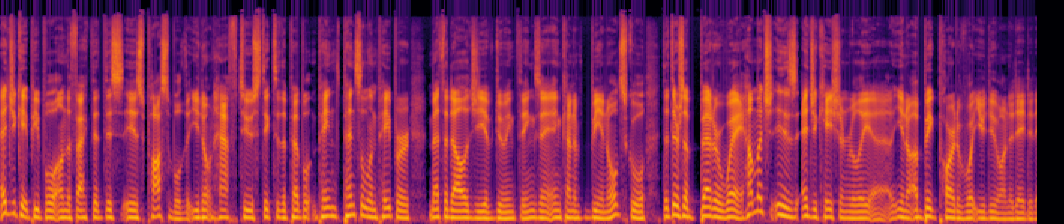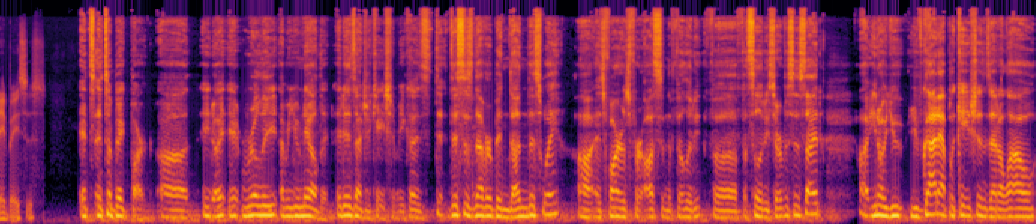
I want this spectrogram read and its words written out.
educate people on the fact that this is possible, that you don't have to stick to the pebble, pen, pencil and paper methodology of doing things and, and, kind of being old school, that there's a better way. How much is education really uh, you know, a big part of what you do on a day to day basis? It's it's a big part. Uh, you know, it really. I mean, you nailed it. It is education because th- this has never been done this way. Uh, as far as for us in the facility, f- facility services side, uh, you know, you you've got applications that allow,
